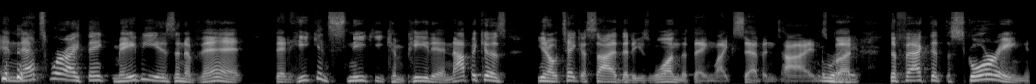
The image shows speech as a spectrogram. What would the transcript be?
and that's where I think maybe is an event that he can sneaky compete in, not because you know, take aside that he's won the thing like seven times, right. but the fact that the scoring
